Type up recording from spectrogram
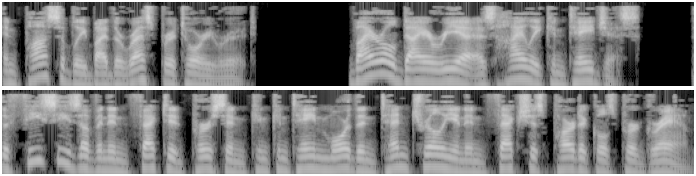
and possibly by the respiratory route. Viral diarrhea is highly contagious. The feces of an infected person can contain more than 10 trillion infectious particles per gram.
